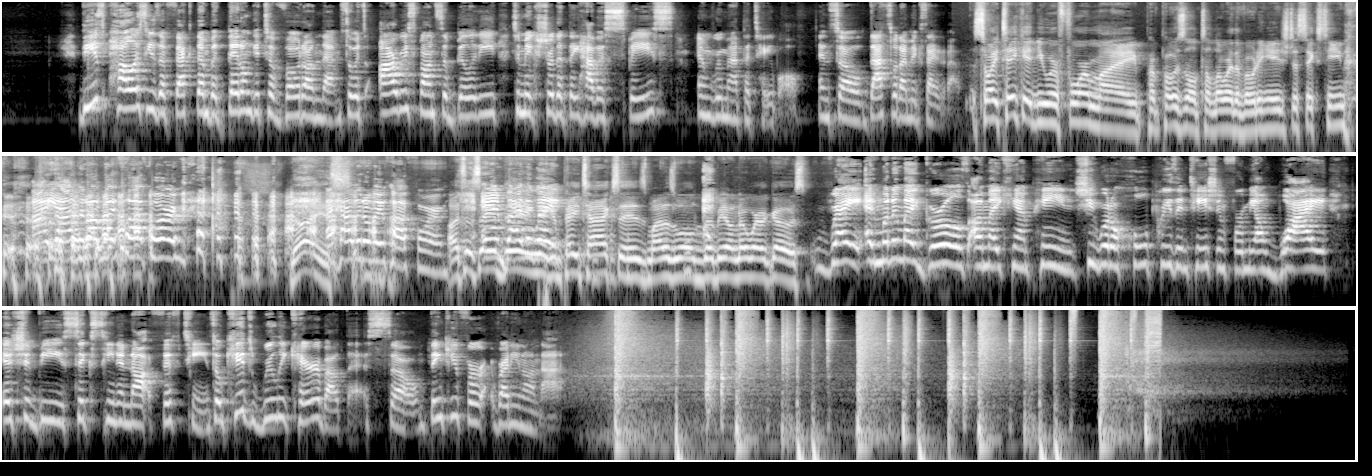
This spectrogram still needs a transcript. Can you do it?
These policies affect them, but they don't get to vote on them. So it's our responsibility to make sure that they have a space and room at the table. And so that's what I'm excited about. So I take it you were for my proposal to lower the voting age to 16? I have it on my platform. nice. I have it on my platform. That's the same and thing. The way, you can pay taxes. Might as well be able to know where it goes. Right. And one of my girls on my campaign, she wrote a whole presentation for me on why it should be 16 and not 15. So kids really care about this. So thank you for running on that.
